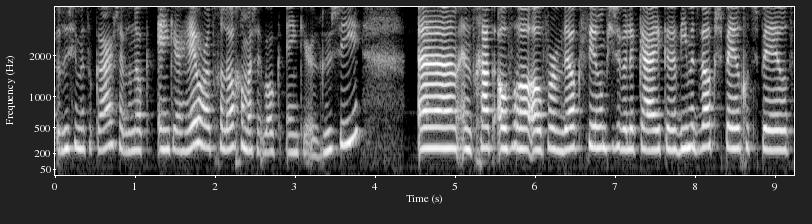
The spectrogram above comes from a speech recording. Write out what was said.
ruzie met elkaar. Ze hebben dan ook één keer heel hard gelachen, maar ze hebben ook één keer ruzie. Ehm, en het gaat overal over welk filmpje ze willen kijken, wie met welk speelgoed speelt.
